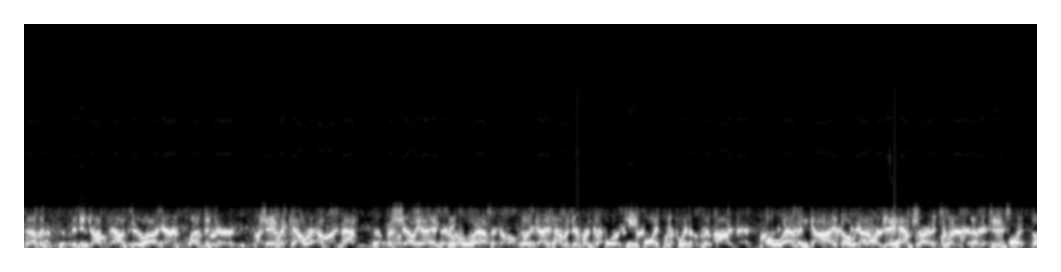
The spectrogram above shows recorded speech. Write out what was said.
287. Then you drop down to uh, Aaron Plessinger, Shane McElrath, Matt Bisceglia, and Cooper Webb. Those guys have a difference of 14 points between them. So the top 11 guys. Oh, we got RJ Hampshire at 217 points. So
